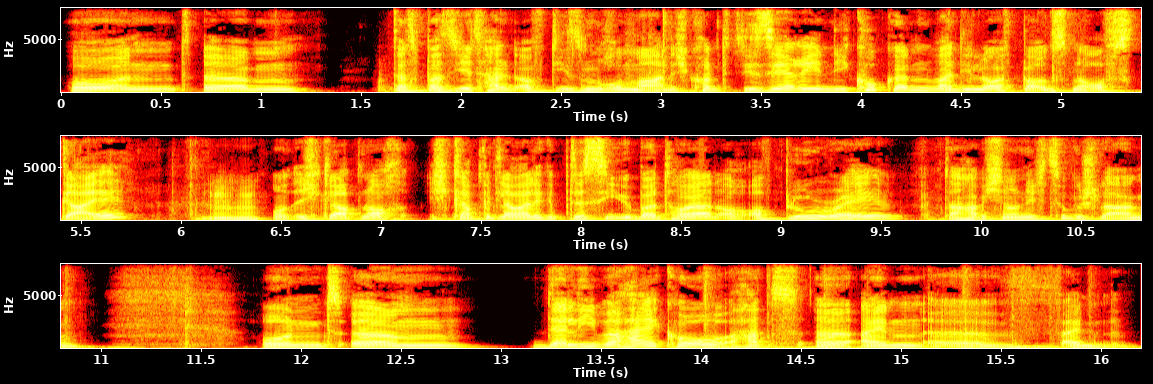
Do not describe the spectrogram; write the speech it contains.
Und ähm, das basiert halt auf diesem Roman. Ich konnte die Serie nie gucken, weil die läuft bei uns nur auf Sky. Und ich glaube noch, ich glaube mittlerweile gibt es sie überteuert auch auf Blu-ray. Da habe ich noch nicht zugeschlagen. Und ähm, der liebe Heiko hat äh, ein, äh, ein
